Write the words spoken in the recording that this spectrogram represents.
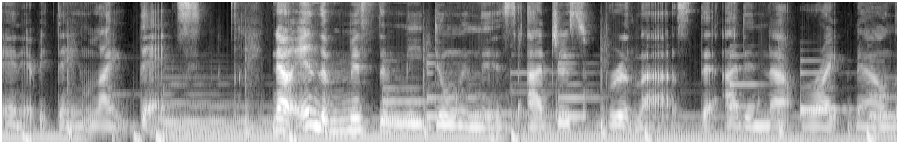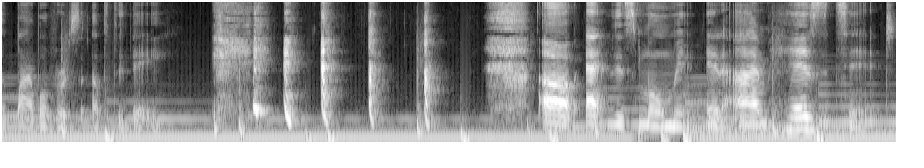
and everything like that. Now, in the midst of me doing this, I just realized that I did not write down the Bible verse of the day uh, at this moment, and I'm hesitant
